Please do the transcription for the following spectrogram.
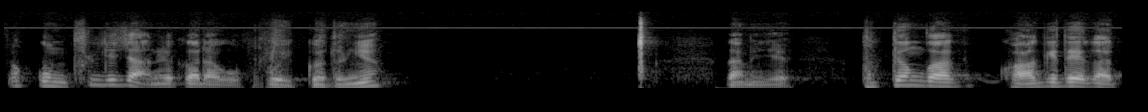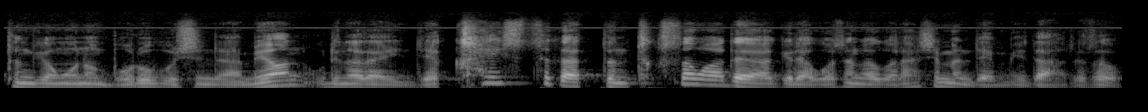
조금 풀리지 않을 거라고 보고 있거든요. 그다음에 이제 북경과학의대 같은 경우는 뭐로 보시냐면 우리나라의 이제 카이스트 같은 특성화 대학이라고 생각을 하시면 됩니다. 그래서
